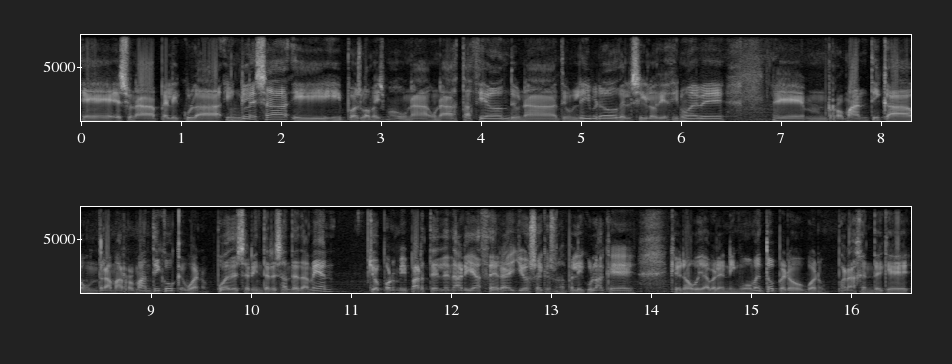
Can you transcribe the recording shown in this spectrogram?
es una película inglesa y, pues lo mismo, una, adaptación de, una, de un libro del siglo XIX, romántica, un drama romántico, que bueno, puede ser interesante también. Yo por mi parte le daría cera y yo sé que es una película que, no voy a ver en ningún momento, pero bueno, para gente que,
